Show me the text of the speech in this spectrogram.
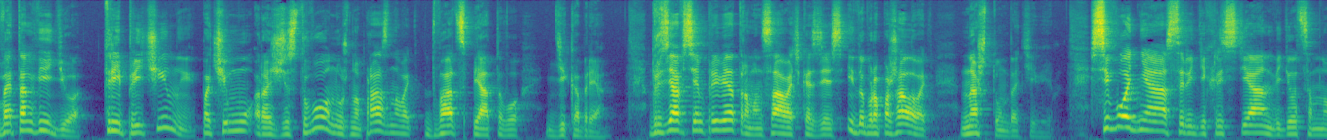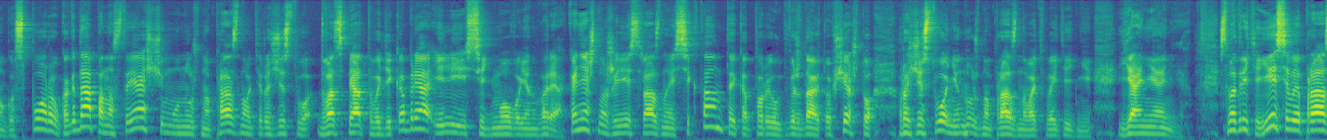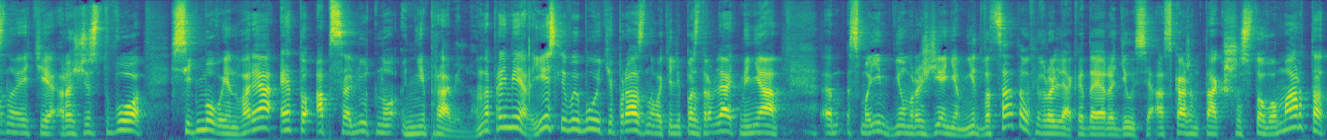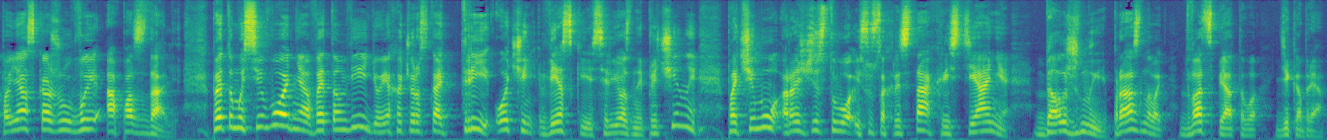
В этом видео три причины, почему Рождество нужно праздновать 25 декабря. Друзья, всем привет! Роман Савочка здесь и добро пожаловать на Штунда ТВ. Сегодня среди христиан ведется много споров, когда по-настоящему нужно праздновать Рождество 25 декабря или 7 января. Конечно же, есть разные сектанты, которые утверждают вообще, что Рождество не нужно праздновать в эти дни. Я не о них. Смотрите, если вы празднуете Рождество 7 января, это абсолютно неправильно. Например, если вы будете праздновать или поздравлять меня э, с моим днем рождения не 20 февраля, когда я родился, а скажем так 6 марта, то я скажу, вы опоздали. Поэтому сегодня в этом видео я хочу рассказать три очень веские, серьезные причины, почему Рождество Иисуса Христа христиане должны праздновать 25 декабря.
